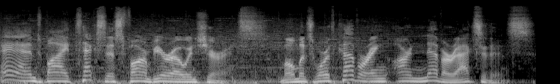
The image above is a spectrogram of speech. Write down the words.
And by Texas Farm Bureau Insurance. Moments worth covering are never accidents.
